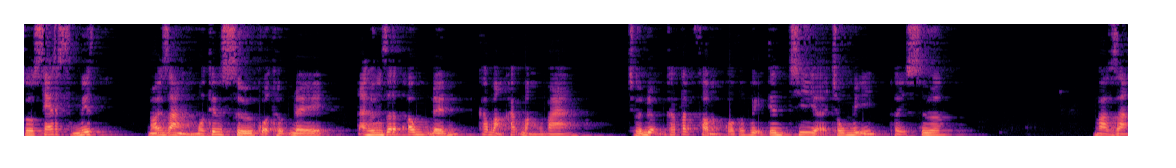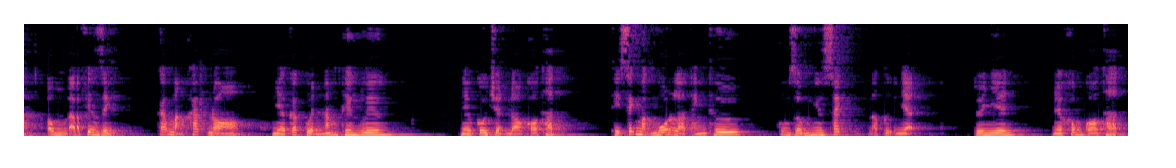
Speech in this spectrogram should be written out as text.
joseph smith nói rằng một thiên sứ của thượng đế đã hướng dẫn ông đến các bảng khắc bằng vàng, chứa đựng các tác phẩm của các vị tiên tri ở châu Mỹ thời xưa và rằng ông đã phiên dịch các bảng khác đó nhờ các quyền năng thiêng liêng. Nếu câu chuyện đó có thật, thì sách mặc môn là thánh thư cũng giống như sách đã tự nhận. Tuy nhiên, nếu không có thật,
